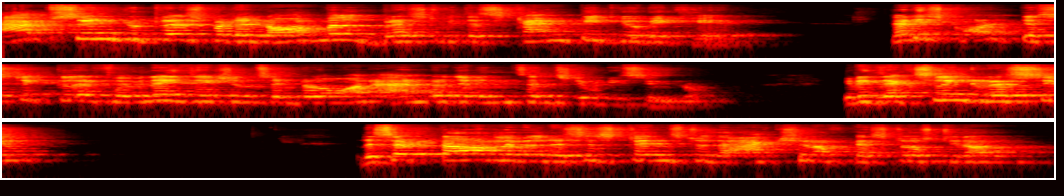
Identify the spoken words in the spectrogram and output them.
Absent uterus but a normal breast with a scanty pubic hair. That is called testicular feminization syndrome or androgen insensitivity syndrome. It is X-linked recessive. Receptor level resistance to the action of testosterone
